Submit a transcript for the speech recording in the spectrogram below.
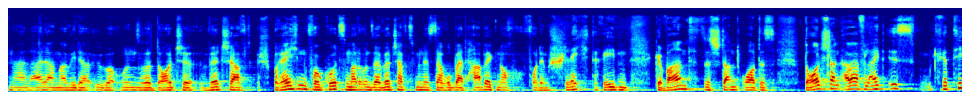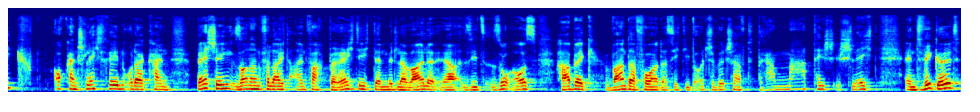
na, leider mal wieder über unsere deutsche Wirtschaft sprechen. Vor kurzem hat unser Wirtschaftsminister Robert Habeck noch vor dem Schlechtreden gewarnt des Standortes Deutschland. Aber vielleicht ist Kritik auch kein Schlechtreden oder kein Bashing, sondern vielleicht einfach berechtigt, denn mittlerweile ja, sieht es so aus. Habeck warnt davor, dass sich die deutsche Wirtschaft dramatisch schlecht entwickelt.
